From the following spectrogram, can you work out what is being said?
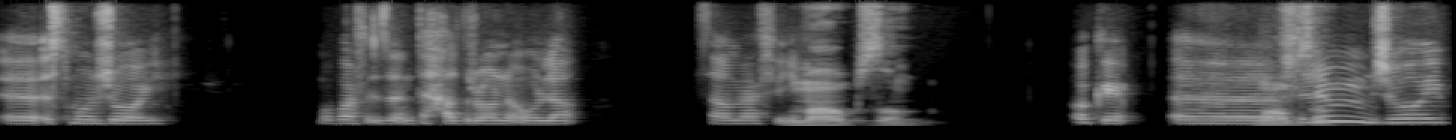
آه، اسمه Joy. ما بعرف إذا أنت حضرونه أو لا. سامع فيه؟ ما بظن. okay. أه ما فيلم Joy.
